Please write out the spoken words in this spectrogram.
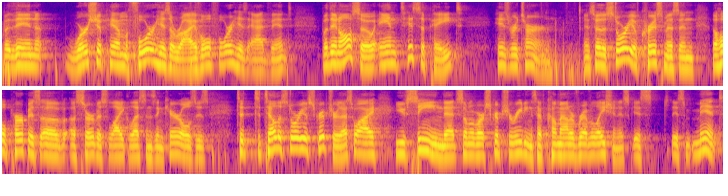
but then worship him for his arrival, for his advent, but then also anticipate his return. And so the story of Christmas and the whole purpose of a service like Lessons and Carols is to, to tell the story of Scripture. That's why you've seen that some of our Scripture readings have come out of Revelation. It's, it's, it's meant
